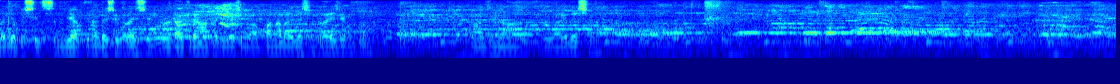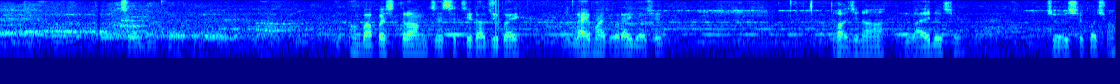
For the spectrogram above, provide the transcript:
વાગે પછી સંધ્યા આરતીના દર્શન કરાય છે રાત્રે આઠ વાગે પછી બાપાના લાય દર્શન કરાય છે, મિત્રો. આજના લાય દર્શન. ચાલો મિત્રો બાપસ્તરામ જયસચી રાજુભાઈ. લાઈવમાં જોડાઈ ગયા છે. તો આજના લાઈવ છે. જોઈ શકો છો.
